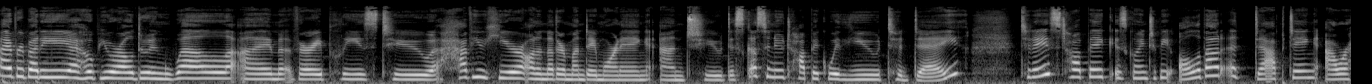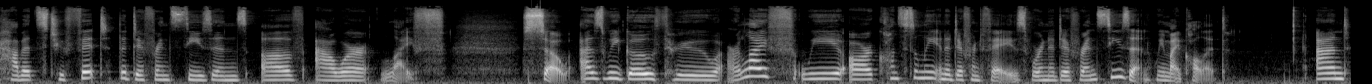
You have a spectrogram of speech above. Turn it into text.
Hi, everybody. I hope you are all doing well. I'm very pleased to have you here on another Monday morning and to discuss a new topic with you today. Today's topic is going to be all about adapting our habits to fit the different seasons of our life. So, as we go through our life, we are constantly in a different phase. We're in a different season, we might call it. And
